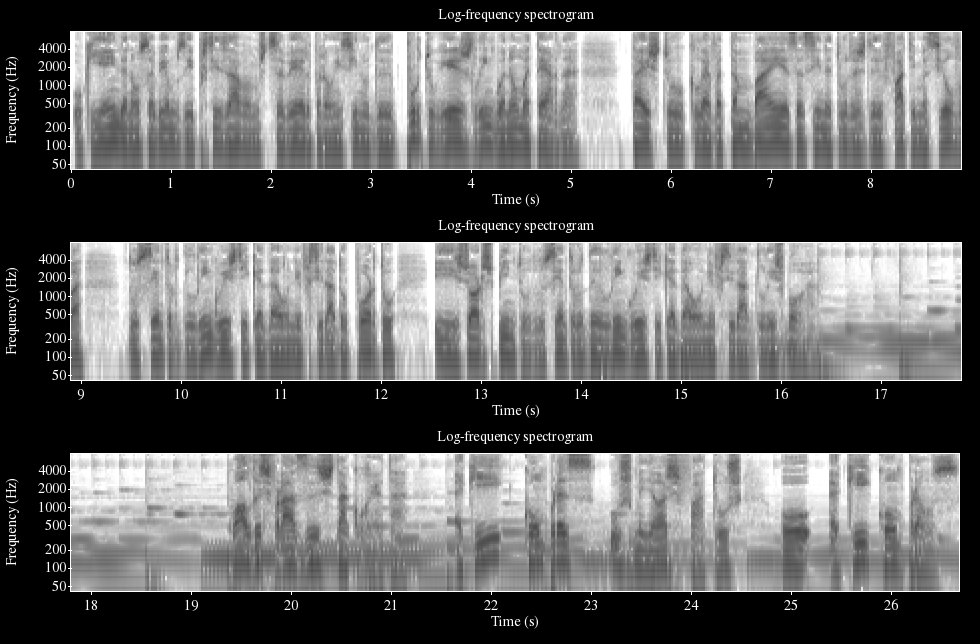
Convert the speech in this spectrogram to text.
O que ainda não sabemos e precisávamos de saber para o ensino de português língua não materna, texto que leva também as assinaturas de Fátima Silva, do Centro de Linguística da Universidade do Porto, e Jorge Pinto, do Centro de Linguística da Universidade de Lisboa. Qual das frases está correta? Aqui compra-se os melhores fatos ou aqui compram-se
